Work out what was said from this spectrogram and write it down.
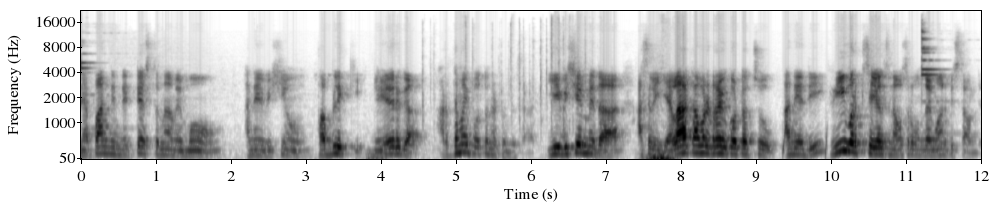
నెపాన్ని నెట్టేస్తున్నామేమో అనే విషయం పబ్లిక్కి నేరుగా అర్థమైపోతున్నట్టుంది సార్. ఈ విషయం మీద అసలు ఎలా కవర్ డ్రైవ్ కొట్టచ్చు అనేది రీవర్క్ చేయాల్సిన అవసరం ఉందేమో అనిపిస్తూ ఉంది.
